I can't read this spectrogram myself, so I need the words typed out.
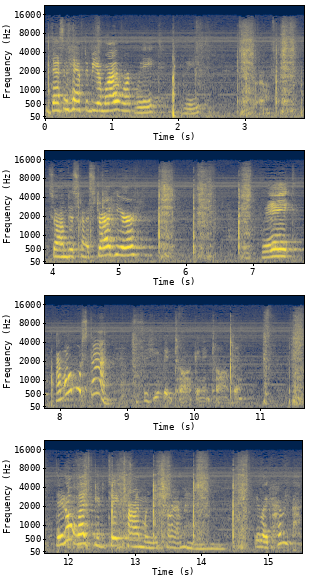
It doesn't have to be a lot of work. Wait, wait. So I'm just gonna start here. Wait, I'm almost done. She says, you've been talking and talking. They don't like you to take time when you trim. They're like, hurry up.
